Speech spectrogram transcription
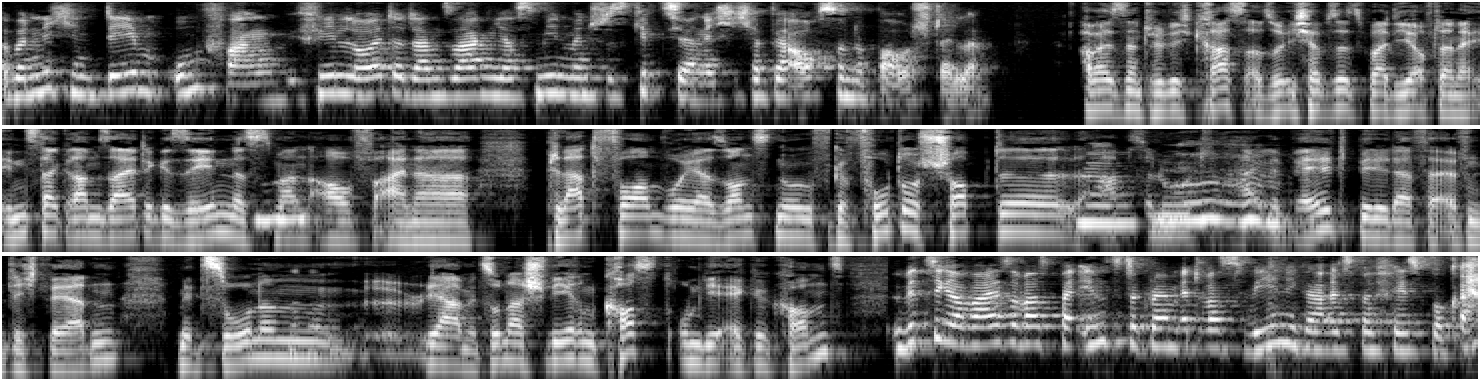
aber nicht in dem Umfang, wie viele Leute dann sagen, Jasmin, Mensch, das gibt's ja nicht. Ich habe ja auch so eine Baustelle. Aber es ist natürlich krass. Also ich habe es jetzt bei dir auf deiner Instagram-Seite gesehen, dass mhm. man auf einer Plattform, wo ja sonst nur gefotoshoppte, mhm. absolut mhm. heile Weltbilder veröffentlicht werden, mit so einem, mhm. ja, mit so einer schweren Kost um die Ecke kommt. Witzigerweise war es bei Instagram etwas weniger als bei Facebook.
